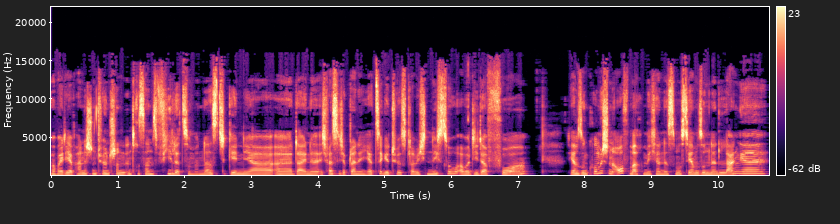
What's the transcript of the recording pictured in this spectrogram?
Wobei die japanischen Türen schon interessant, viele zumindest, gehen ja äh, deine, ich weiß nicht, ob deine jetzige Tür ist, glaube ich, nicht so, aber die davor, die haben so einen komischen Aufmachmechanismus, die haben so eine lange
